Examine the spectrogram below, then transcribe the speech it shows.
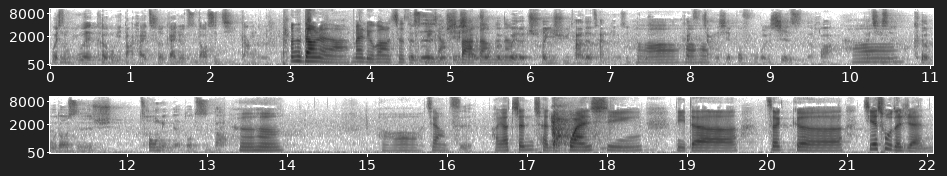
为什么？因为客户一打开车盖就知道是几缸的。那当然啊，卖六缸的车怎么可以讲是八缸的呢？会为了吹嘘他的产品是多哦少，开始好好讲一些不符合现实的话。哦那其实客户都是聪明的，都知道。哼哼，哦，这样子，好，要真诚的关心你的这个接触的人。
